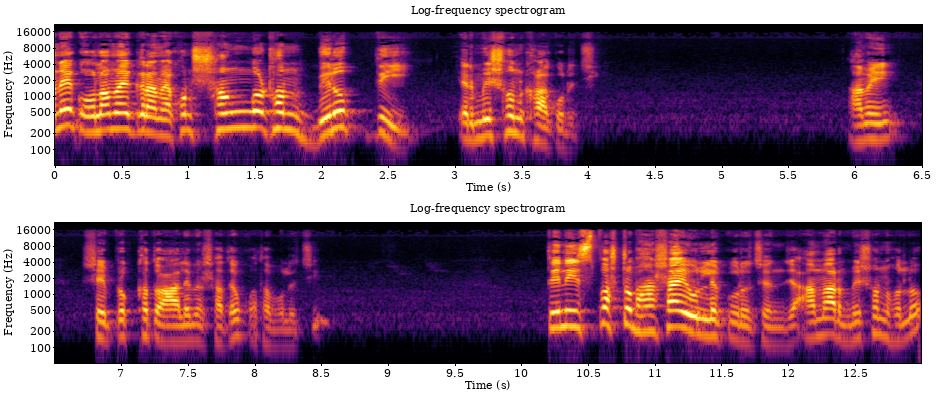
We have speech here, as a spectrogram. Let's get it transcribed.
অনেক ওলামায় গ্রাম এখন সংগঠন বিলুপ্তি এর মিশন খাড়া করেছি। আমি সেই প্রখ্যাত আলেমের সাথেও কথা বলেছি। তিনি স্পষ্ট ভাষায় উল্লেখ করেছেন যে, আমার মিশন হলো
